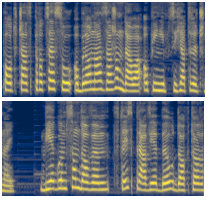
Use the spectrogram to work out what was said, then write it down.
Podczas procesu obrona zażądała opinii psychiatrycznej. Biegłym sądowym w tej sprawie był dr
